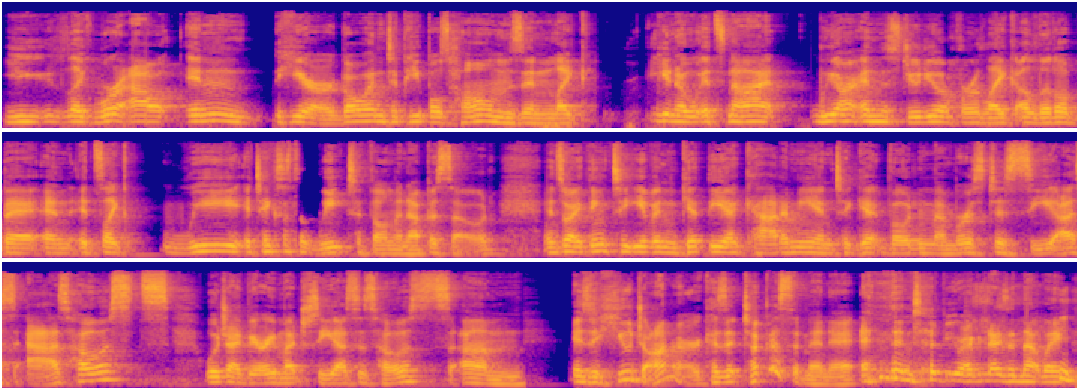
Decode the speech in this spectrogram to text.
you like we're out in here going to people's homes and like you know it's not we aren't in the studio for like a little bit and it's like we it takes us a week to film an episode. And so i think to even get the academy and to get voting members to see us as hosts which i very much see us as hosts um is a huge honor because it took us a minute. And then to be recognized in that way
